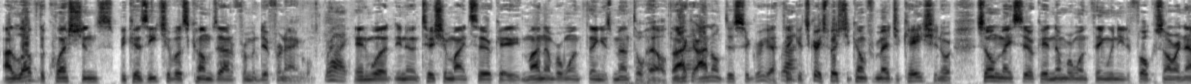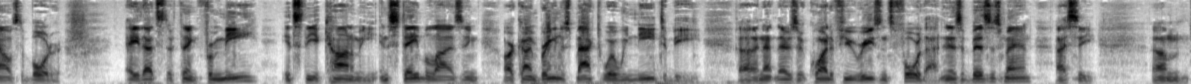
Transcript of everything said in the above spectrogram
I love the questions because each of us comes at it from a different angle. Right. And what, you know, Tisha might say, okay, my number one thing is mental health. And I, I don't disagree. I think Right. it's great, especially come from education. Or someone may say, okay, number one thing we need to focus on right now is the border. Hey, that's the thing. For me, it's the economy and stabilizing our kind, bringing us back to where we need to be. Uh, and that, there's a, quite a few reasons for that. And as a businessman, I see. Um,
